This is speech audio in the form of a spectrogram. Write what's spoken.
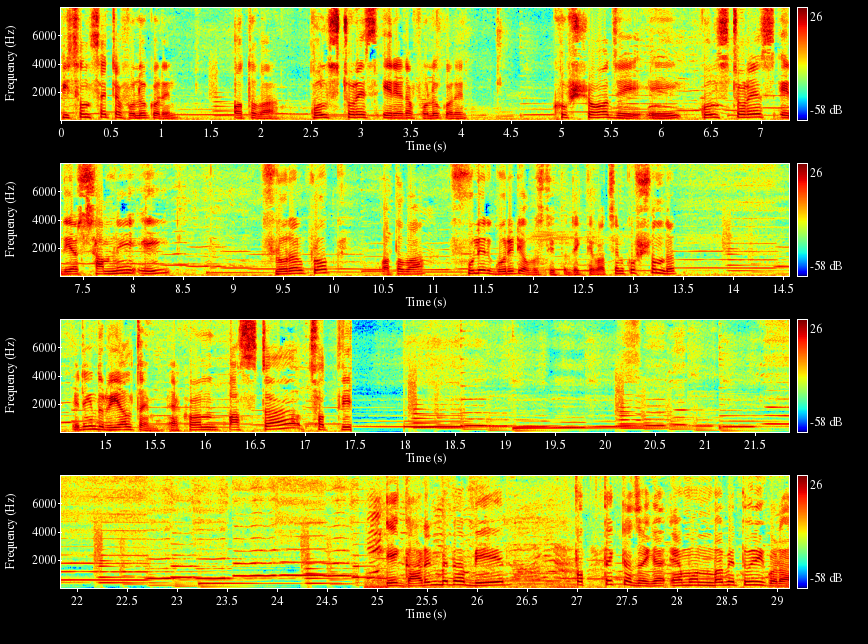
পিছন সাইডটা ফলো করেন অথবা কোল্ড স্টোরেজ এরিয়াটা ফলো করেন, খুব সহজে এই কোল্ড স্টোরেজ এরিয়ার সামনে এই ফ্লোরাল ক্লক অথবা ফুলের গড়িটি অবস্থিত। দেখতে পাচ্ছেন খুব সুন্দর। এটা কিন্তু রিয়াল টাইম এখন পাঁচটা ছত্রিশ এই গার্ডেন বেদা বের প্রত্যেকটা জায়গা এমনভাবে তৈরি করা,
